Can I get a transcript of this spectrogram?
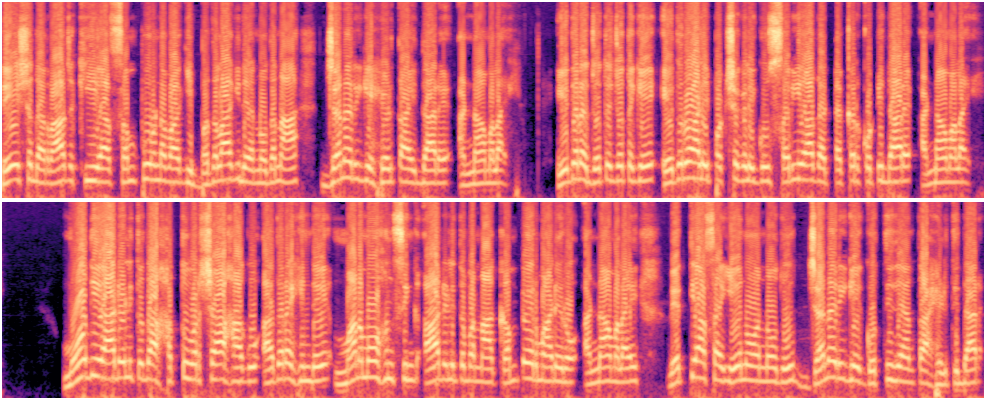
ದೇಶದ ರಾಜಕೀಯ ಸಂಪೂರ್ಣವಾಗಿ ಬದಲಾಗಿದೆ ಅನ್ನೋದನ್ನ ಜನರಿಗೆ ಹೇಳ್ತಾ ಇದ್ದಾರೆ ಅಣ್ಣಾಮಲೈ. ಇದರ ಜೊತೆ ಜೊತೆಗೆ ಎದುರಾಳಿ ಪಕ್ಷಗಳಿಗೂ ಸರಿಯಾದ ಟಕ್ಕರ್ ಕೊಟ್ಟಿದ್ದಾರೆ ಅಣ್ಣಾಮಲೈ. ಮೋದಿ ಆಡಳಿತದ ಹತ್ತು ವರ್ಷ ಹಾಗೂ ಅದರ ಹಿಂದೆ ಮನಮೋಹನ್ ಸಿಂಗ್ ಆಡಳಿತವನ್ನ ಕಂಪೇರ್ ಮಾಡಿರೋ ಅಣ್ಣಾಮಲೈ ವ್ಯತ್ಯಾಸ ಏನು ಅನ್ನೋದು ಜನರಿಗೆ ಗೊತ್ತಿದೆ ಅಂತ ಹೇಳ್ತಿದ್ದಾರೆ.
